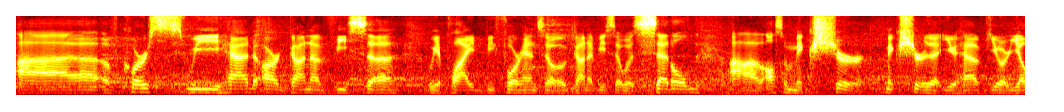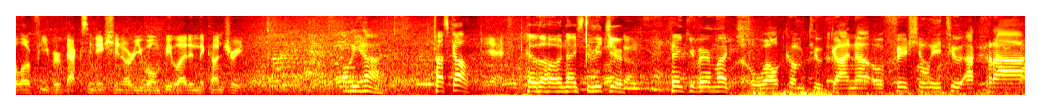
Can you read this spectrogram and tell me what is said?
Uh, of course, we had our Ghana visa. We applied beforehand, so Ghana visa was settled. Uh, also, make sure make sure that you have your yellow fever vaccination, or you won't be let in the country. Oh yeah Pascal. Yeah. Hello, nice to meet you. Thank you very much. Welcome to Ghana, officially to Accra.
